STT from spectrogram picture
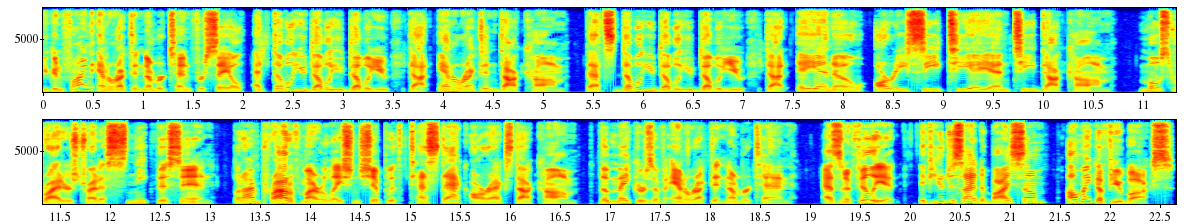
You can find anorectant number 10 for sale at www.anorectant.com. That's www.anorectant.com. Most writers try to sneak this in, but I'm proud of my relationship with TestStackRx.com, the makers of Anorectant number 10. As an affiliate, if you decide to buy some, I'll make a few bucks.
